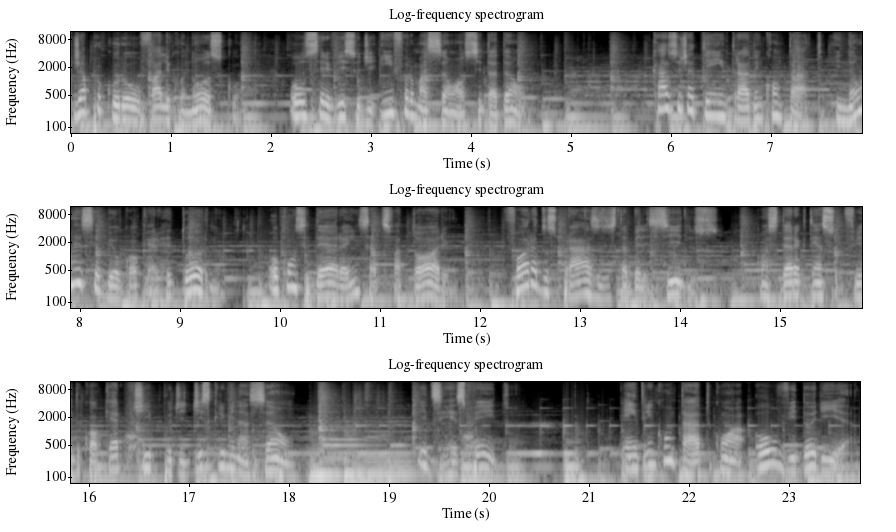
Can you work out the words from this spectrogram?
Já procurou o Fale Conosco ou o Serviço de Informação ao Cidadão? Caso já tenha entrado em contato e não recebeu qualquer retorno, ou considera insatisfatório, fora dos prazos estabelecidos, considera que tenha sofrido qualquer tipo de discriminação e desrespeito, entre em contato com a ouvidoria.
